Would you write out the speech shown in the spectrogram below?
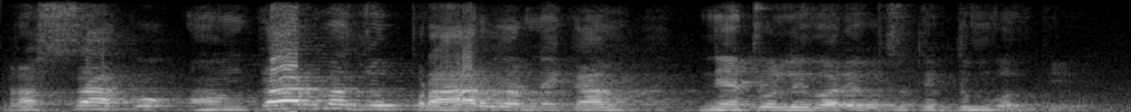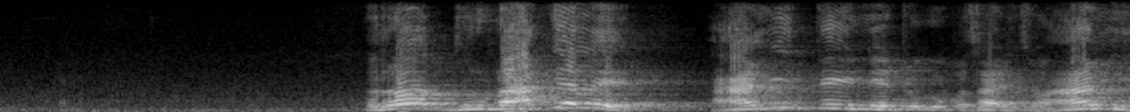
रसियाको अहङ्कारमा जो प्रहार गर्ने काम नेटोले गरेको छ त्यो एकदम गल्ती हो। र दुर्भाग्यले हामी त्यही नेटोको पछाडि छौँ। हामी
